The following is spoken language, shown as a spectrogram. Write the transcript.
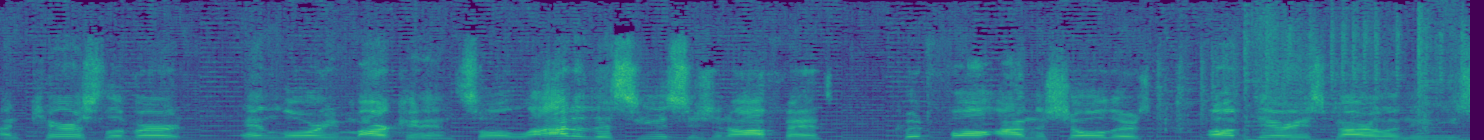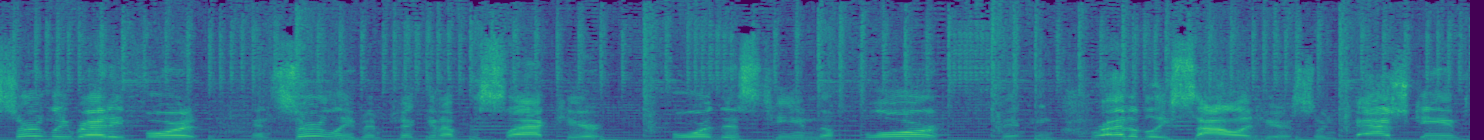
on Caris LeVert and Lauri Markkanen. So a lot of this usage in offense could fall on the shoulders of Darius Garland. And he's certainly ready for it and certainly been picking up the slack here for this team. The floor been incredibly solid here. So in cash games,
